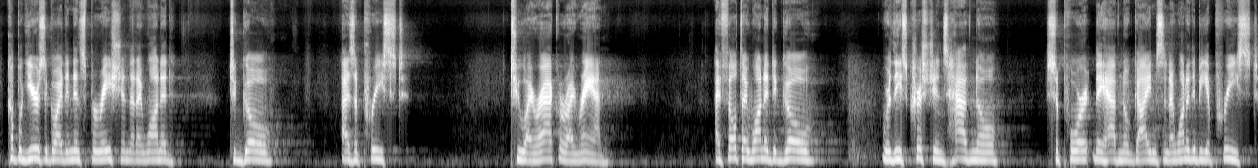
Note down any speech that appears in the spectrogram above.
A couple years ago, I had an inspiration that I wanted to go as a priest to Iraq or Iran. I felt I wanted to go where these Christians have no support, they have no guidance, and I wanted to be a priest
